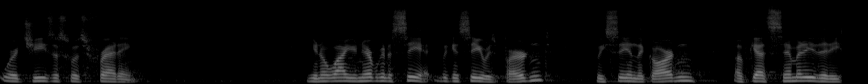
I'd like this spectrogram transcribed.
where Jesus was fretting. You know why? You're never going to see it. We can see he was burdened. We see in the Garden of Gethsemane that he,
